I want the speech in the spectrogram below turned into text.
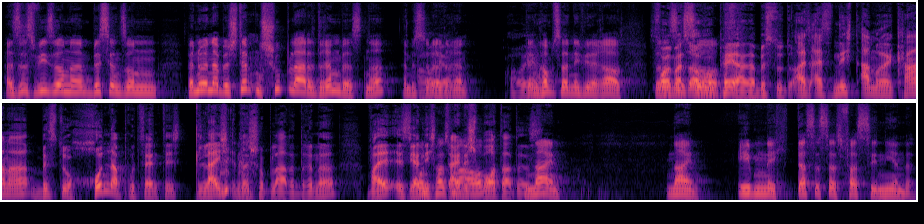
Es ist wie so eine, ein bisschen so ein, wenn du in einer bestimmten Schublade drin bist, ne, dann bist Oh du da ja. drin. Oh Dann ja. kommst du da nicht wieder raus. So, Vor allem als ist so- Europäer, da bist du, als, als Nicht-Amerikaner bist du hundertprozentig gleich in der Schublade drinne, weil es ja nicht deine auf. Sportart ist. Nein. Nein, eben nicht. Das ist das Faszinierende.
